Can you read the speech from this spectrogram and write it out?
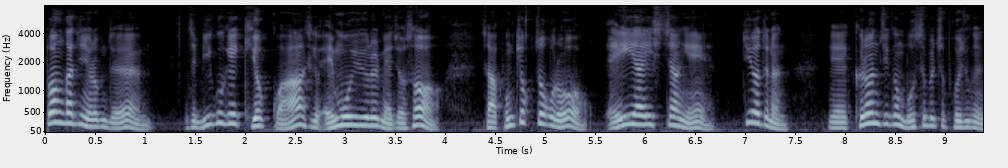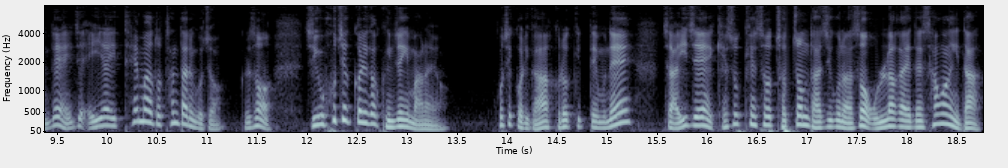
또 한 가지 여러분들 이제 미국의 기업과 지금 MOU를 맺어서 자, 본격적으로 AI 시장에 뛰어드는 예, 그런 지금 모습을 좀 보여주고 있는데 이제 AI 테마도 탄다는 거죠. 그래서 지금 호재거리가 굉장히 많아요. 호재거리가 그렇기 때문에 자 이제 계속해서 저점 다지고 나서 올라가야 될 상황이다.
